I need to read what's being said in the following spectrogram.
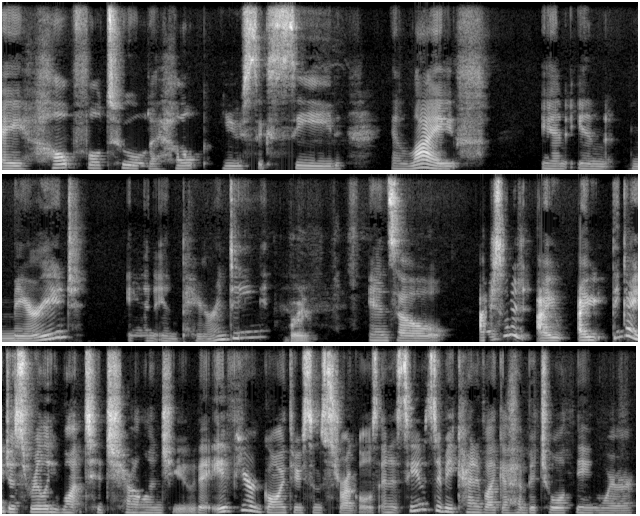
a helpful tool to help you succeed in life and in marriage and in parenting Right. and so I just wanted I I think I just really want to challenge you that if you're going through some struggles and it seems to be kind of like a habitual thing where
